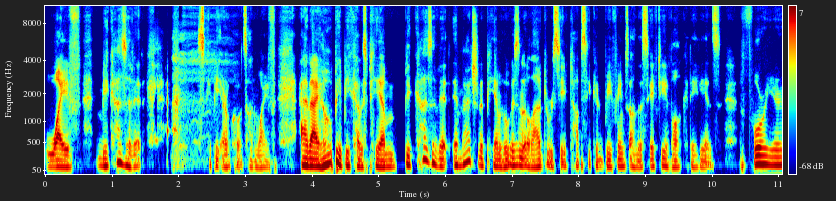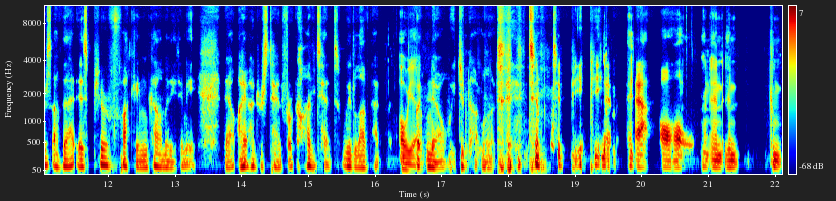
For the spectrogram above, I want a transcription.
wife because of it. Skippy air quotes on wife. And I hope he becomes PM because of it. Imagine a PM who isn't allowed to receive top secret briefings on the safety of all Canadians. Four years of that is pure fucking comedy to me. Now, I understand for content, we'd love that. Oh yeah. But no, we do not want him to be PM and- at all. and and, and com-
